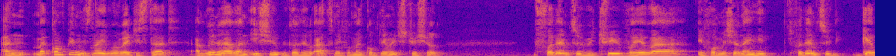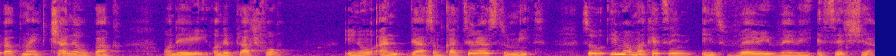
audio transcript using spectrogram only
and my company is not even registered, I'm going to have an issue because they will ask me for my company registration for them to retrieve whatever information I need for them to get back my channel back on the on the platform you know and there are some criteria to meet. So email marketing is very very essential.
